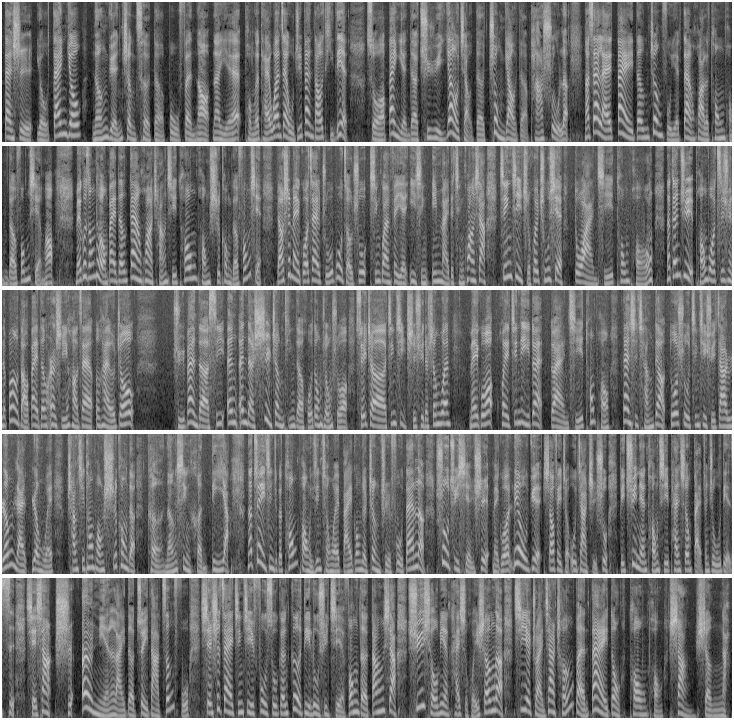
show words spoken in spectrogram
但是有担忧能源政策的部分哦，那也捧了台湾在五 G 半导体链所扮演的区域要角的重要的趴数了。那再来，拜登政府也淡化了通膨的风险哦。美国总统拜登淡化长期通膨失控的风险，表示美国在逐步走出新冠肺炎疫情阴霾的情况下，经济只会出现短期通膨。那根据彭博资讯的报道，拜登二十一号在俄亥俄州举办的 CNN 的市政厅的活动中说，随着经济持续的升温。美国会经历一段短期通膨，但是强调，多数经济学家仍然认为长期通膨失控的可能性很低呀。那最近这个通膨已经成为白宫的政治负担了。数据显示，美国六月消费者物价指数比去年同期攀升百分之五点四，写下十二年来的最大增幅，显示在经济复苏跟各地陆续解封的当下，需求面开始回升了。企业转嫁成本带动通膨上升啊！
